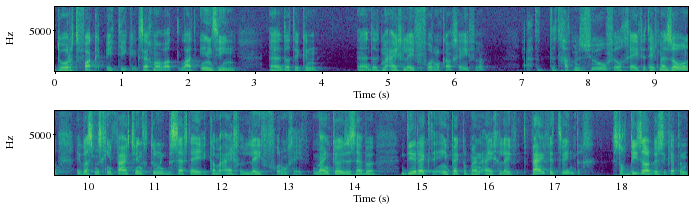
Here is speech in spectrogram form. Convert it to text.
door het vak ethiek, ik zeg maar wat, laat inzien eh, dat ik een eh, dat ik mijn eigen leven vorm kan geven. Ja, dat, dat gaat me zoveel geven. Het heeft mij zo. Ik was misschien 25 toen ik besefte, hé, hey, ik kan mijn eigen leven vormgeven. Mijn keuzes hebben directe impact op mijn eigen leven. 25. Dat is toch bizar? Dus ik heb een,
